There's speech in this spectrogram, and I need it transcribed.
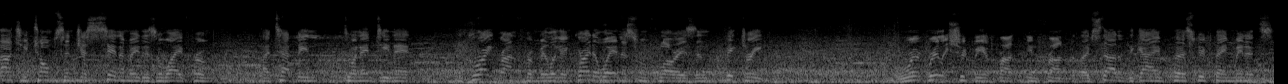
Archie Thompson just centimetres away from a tap in to an empty net. A great run from Milligan, great awareness from Flores, and victory re- really should be in front, in front, but they've started the game first 15 minutes.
